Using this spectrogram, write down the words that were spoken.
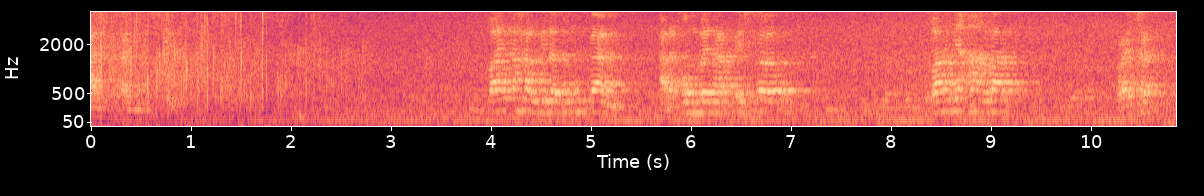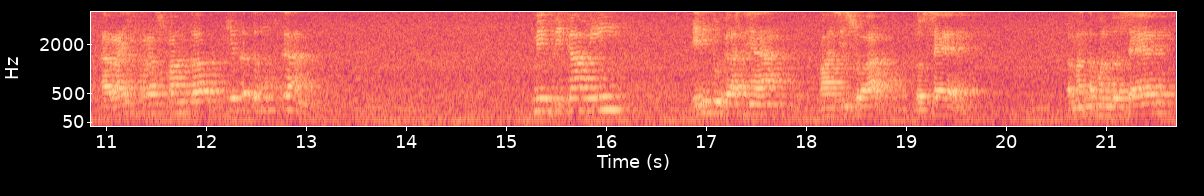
petani-petani miskin. Banyak hal temukan. Ada combine harvester, banyak alat rice, rice transplanter kita temukan. Mimpi kami, ini tugasnya mahasiswa, dosen, teman-teman dosen,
